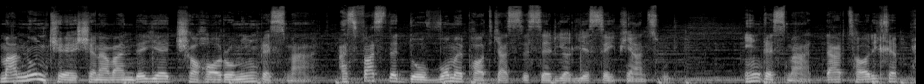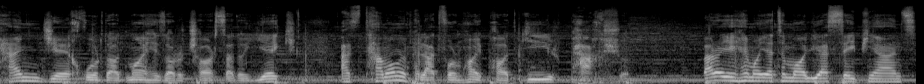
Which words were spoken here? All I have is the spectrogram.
ممنون که شنونده چهارمین قسمت. از فصل دوم پادکست سریالی سیپینس بود. این قسمت در تاریخ 5 خرداد ماه 1401 از تمام پلتفرم های پادگیر پخش شد. برای حمایت مالی از سیپینس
